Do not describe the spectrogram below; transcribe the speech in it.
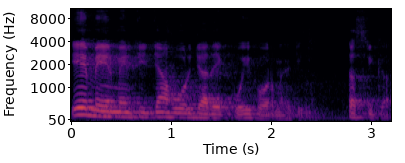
ਇਹ ਮੇਨ ਮੇਨ ਚੀਜ਼ਾਂ ਹੋਰ ਜ਼ਿਆਦਾ ਕੋਈ ਫਾਰਮੈਲਿਟੀ ਨਹੀਂ। ਸਤਿ ਸ਼੍ਰੀ ਅਕਾਲ।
